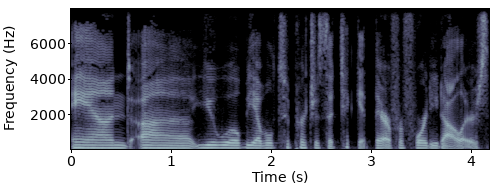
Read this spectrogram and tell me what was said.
and uh, you will be able to purchase a ticket there for $40.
